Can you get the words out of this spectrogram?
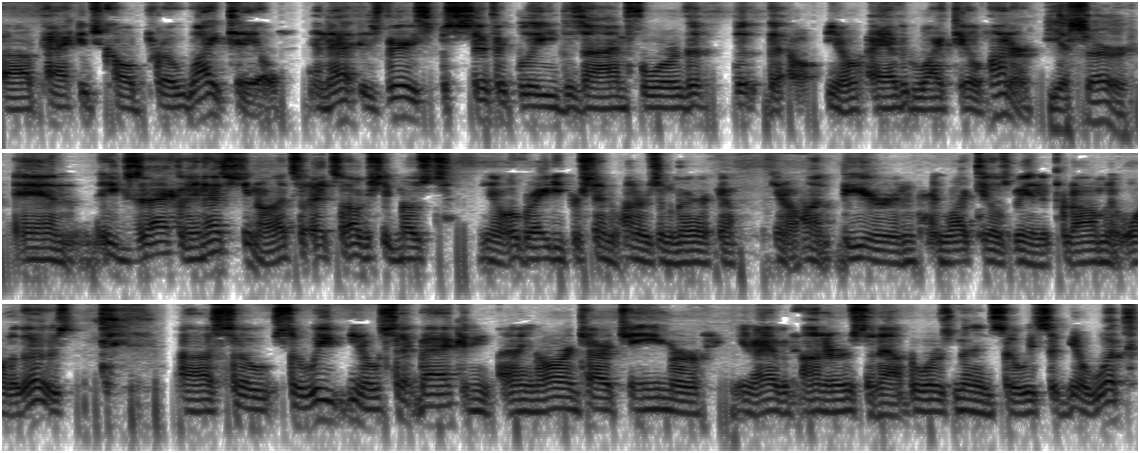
uh, package called Pro Whitetail and that is very specifically designed for the, the, the, you know avid whitetail hunter. Yes, sir. And exactly, and that's you know that's that's obviously most you know over eighty percent of hunters in America you know hunt deer and, and whitetails being the predominant one of those. Uh, so so we you know sat back and uh, you our entire team are you know avid hunters and outdoorsmen, and so we said you know what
